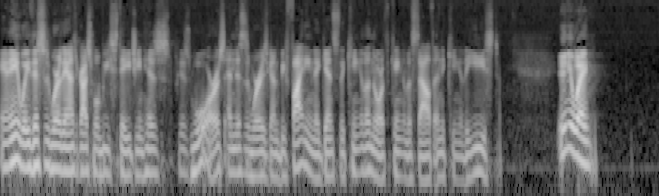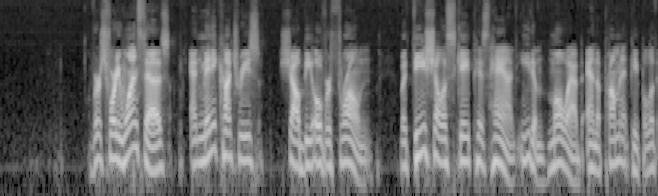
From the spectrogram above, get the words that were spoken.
And anyway, this is where the Antichrist will be staging his, his wars, and this is where he's going to be fighting against the king of the north, king of the south, and the king of the east. Anyway, verse 41 says, And many countries shall be overthrown, but these shall escape his hand Edom, Moab, and the prominent people of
